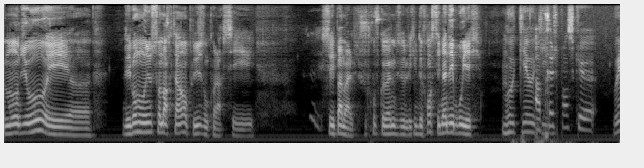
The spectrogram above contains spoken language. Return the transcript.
mondiaux et des bons mondiaux sur Martin en plus. Donc voilà, c'est c'est pas mal. Je trouve que même l'équipe de France s'est bien débrouillée. Ok, ok. Après, je pense que oui,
